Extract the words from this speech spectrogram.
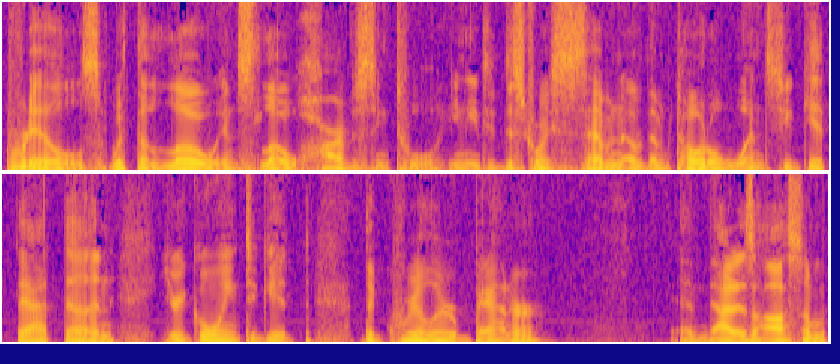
grills with the low and slow harvesting tool. You need to destroy seven of them total. Once you get that done, you're going to get the griller banner. And that is awesome.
